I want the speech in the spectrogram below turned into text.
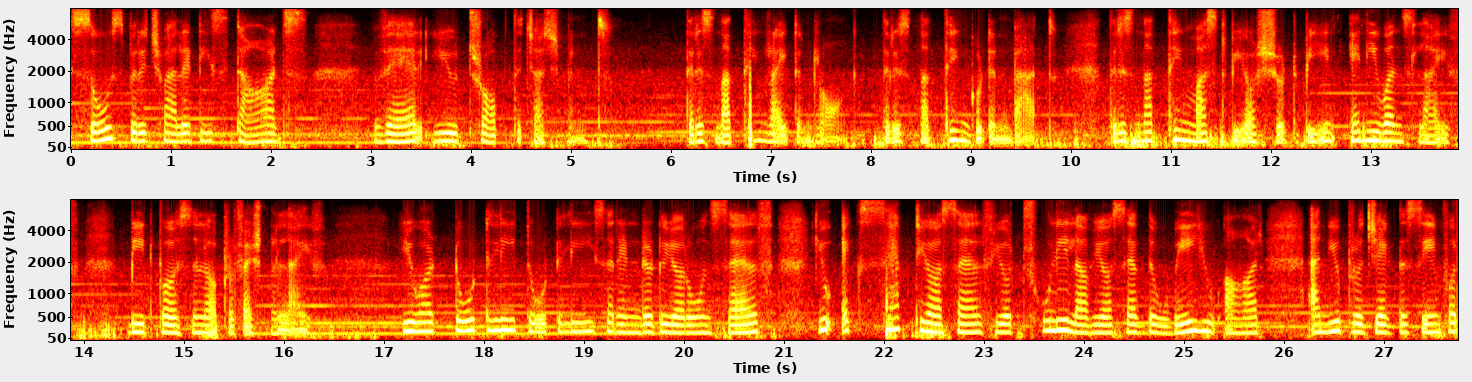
So, spirituality starts where you drop the judgment. There is nothing right and wrong. There is nothing good and bad. There is nothing must be or should be in anyone's life, be it personal or professional life. You are totally, totally surrendered to your own self. You accept yourself. You truly love yourself the way you are, and you project the same for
